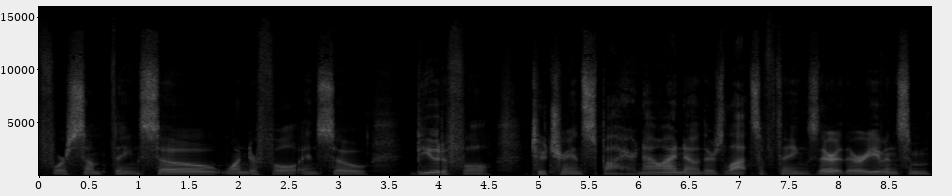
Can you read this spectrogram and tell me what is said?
for something so wonderful and so beautiful to transpire. Now, I know there's lots of things. There, there are even some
